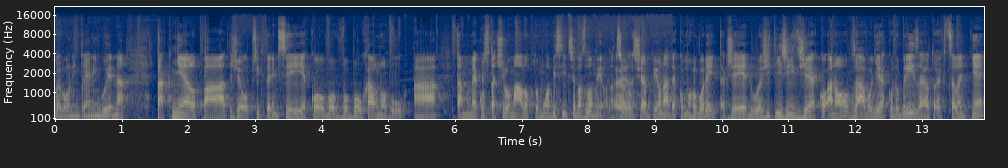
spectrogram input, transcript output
ve volném tréninku 1, tak měl pád, že jo, při kterým si jako obouchal nohu a tam jako stačilo málo k tomu, aby si ji třeba zlomil a třeba šampionát jako mohl odejít. Takže je důležitý říct, že jako ano, v závodě jako dobrý, zajel to excelentně,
